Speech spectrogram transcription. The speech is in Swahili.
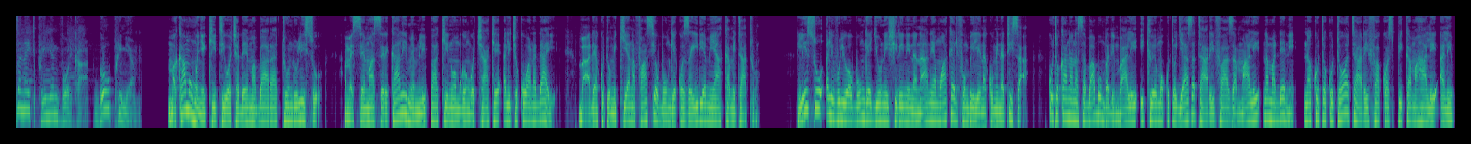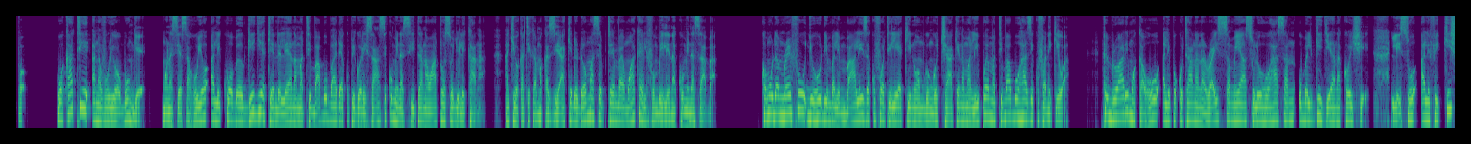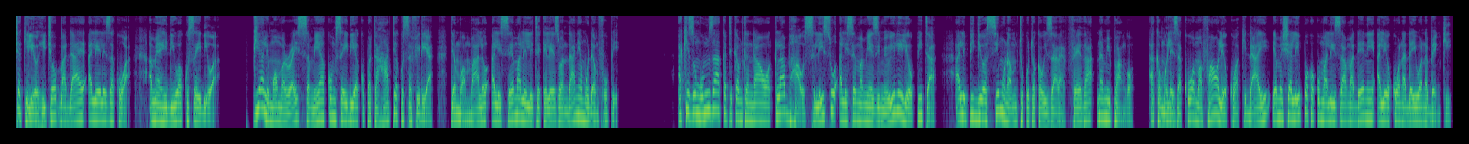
Tanzanite Premium Vodka. Go Premium. Makamu mwenyekiti wa Chadema Bara Tundu Lissu amesema serikali imemlipa kinua mgongo chake alichokuwa anadai baada ya kutumikia nafasi ya ubunge kwa zaidi ya miaka mitatu. Lissu alivuliwa ubunge Juni 28 ya mwaka 2019 kutokana na sababu mbalimbali ikiwemo kutojaza taarifa za mali na madeni na kutokutoa taarifa kwa spika mahali alipo. Wakati anavuriwa ubunge, mwanasiasa huyo alikuwa Ubelgiji akiendelea na matibabu baada ya kupigwa risasi 16 na watu wasiojulikana akiwa katika makazi yake Dodoma Septemba ya mwaka 2017. Kwa muda mrefu juhudi mbalimbali za kufuatilia kinua mgongo chake na malipo ya matibabu hazikufanikiwa. Februari mwaka huu alipokutana na Rais Samia Suluhu Hassan Ubelgiji anakoishi, Lissu alifikisha kilio hicho. Baadaye alieleza kuwa ameahidiwa kusaidiwa. Pia alimwomba Rais Samia kumsaidia kupata hati ya kusafiria, jambo ambalo alisema lilitekelezwa ndani ya muda mfupi. Akizungumza katika mtandao wa Clubhouse, Lissu alisema miezi miwili iliyopita alipigiwa simu na mtu kutoka Wizara ya Fedha na Mipango akamweleza kuwa mafao aliyokuwa akidai yameshalipwa kwa kumaliza madeni aliyokuwa anadaiwa na benki.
